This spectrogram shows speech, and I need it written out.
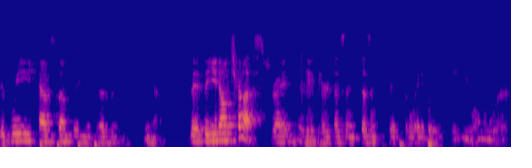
if we have something that doesn't, you know, that, that you don't trust, right, or, Mhm. or doesn't doesn't fit the way that, that you want to work.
